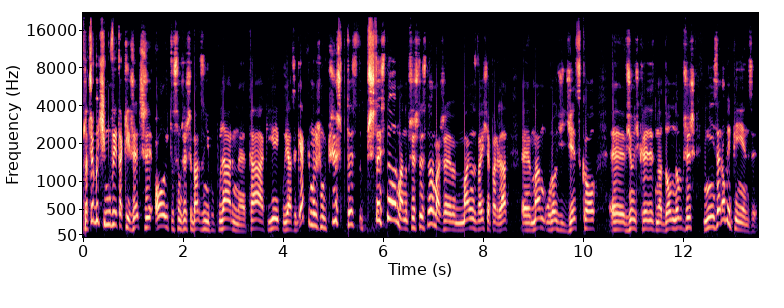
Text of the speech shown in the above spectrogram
Dlaczego ci mówię takie rzeczy? Oj, to są rzeczy bardzo niepopularne. Tak, jejku, Jacek, jak ty możesz mówić? Przecież to jest, przecież to jest norma. No przecież to jest norma, że mając 20 parę lat e, mam urodzić dziecko, e, wziąć kredyt na dom. No przecież nie zarobię pieniędzy.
